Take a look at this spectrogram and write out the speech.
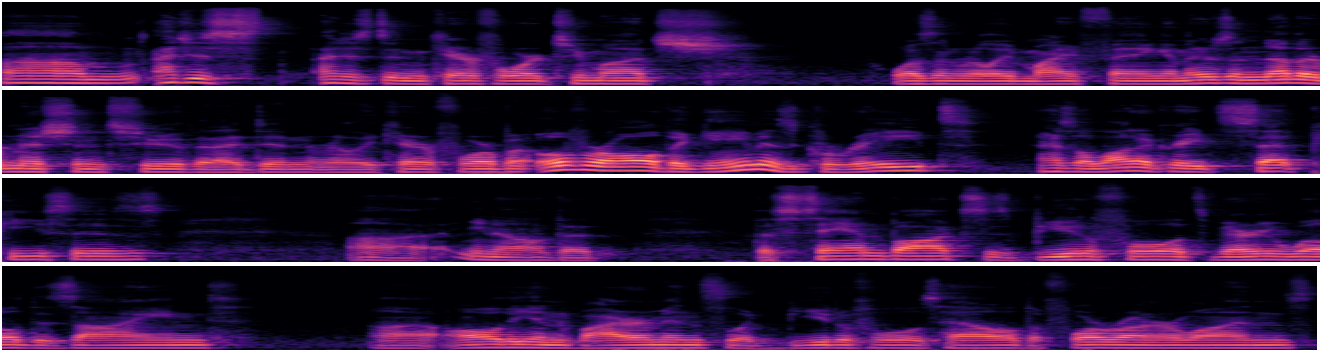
Um, I just I just didn't care for it too much wasn't really my thing. And there's another mission too that I didn't really care for. But overall, the game is great. It has a lot of great set pieces. Uh, you know, the the sandbox is beautiful. It's very well designed. Uh, all the environments look beautiful as hell. The Forerunner ones.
